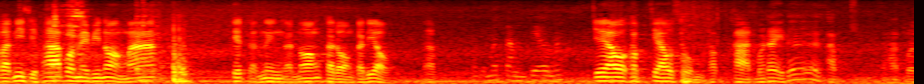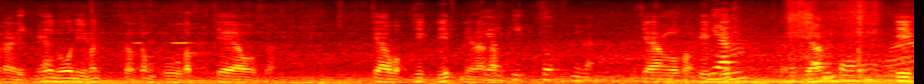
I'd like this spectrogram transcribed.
บัดนี้สิพาพ่อแม่พี่น้องมาเฮ็ดอันหนึงอันน้องกระดองกระเดี่ยวครับเราก็มาตำเจียวนะแก้วครับแก้วสมครับขาดบ่ได้เด้อครับขาดบ่ได้พริกครับเมนูนี้มันเราต้องคูครับแก้วซะแก้วบักพริกดิบนี่แหละเจีคยรัวบพริกสดนี่แหละแก้วบักพริกเทียดิมบกระเทียมตรงพริก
